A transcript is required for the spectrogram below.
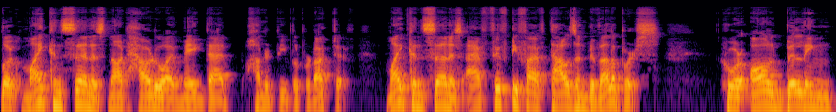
look, my concern is not how do I make that 100 people productive. My concern is I have 55,000 developers who are all building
